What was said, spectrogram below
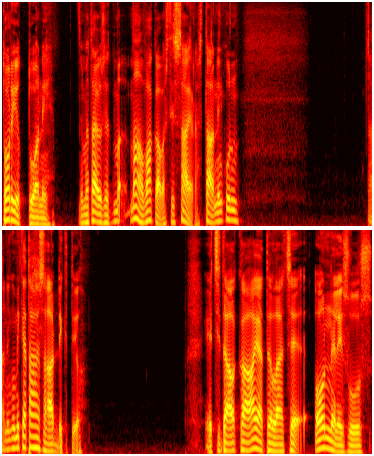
torjuttuani, niin mä tajusin, että mä, mä oon vakavasti sairas. Tää on niin kuin, tää on niin kuin mikä tahansa addiktio. Että sitä alkaa ajatella, että se onnellisuus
